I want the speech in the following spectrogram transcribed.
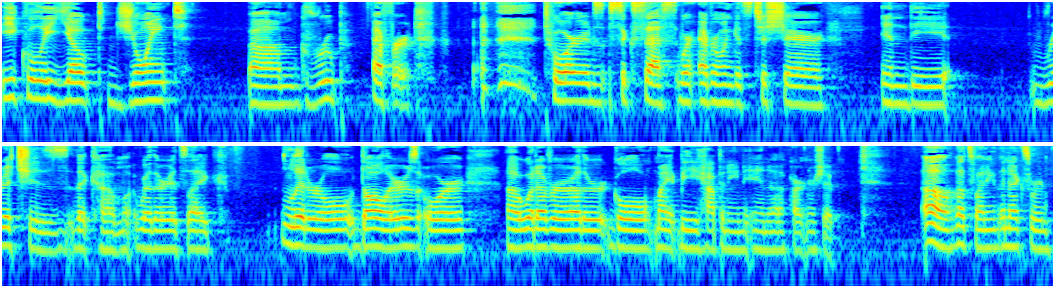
equally yoked, joint um, group effort towards success where everyone gets to share in the riches that come, whether it's like literal dollars or uh, whatever other goal might be happening in a partnership. Oh, that's funny. The next word.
